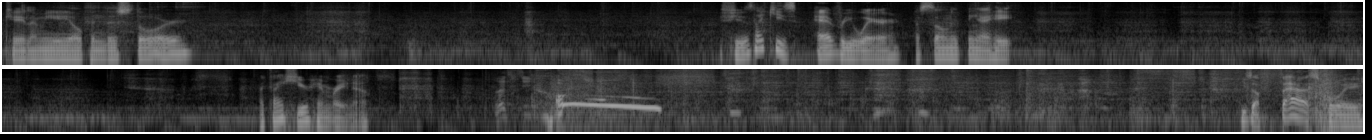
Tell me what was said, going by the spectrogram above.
Okay, let me open this door. It feels like he's everywhere. That's the only thing I hate. Like I hear him right now. Let's you. Oh! He's a fast boy.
